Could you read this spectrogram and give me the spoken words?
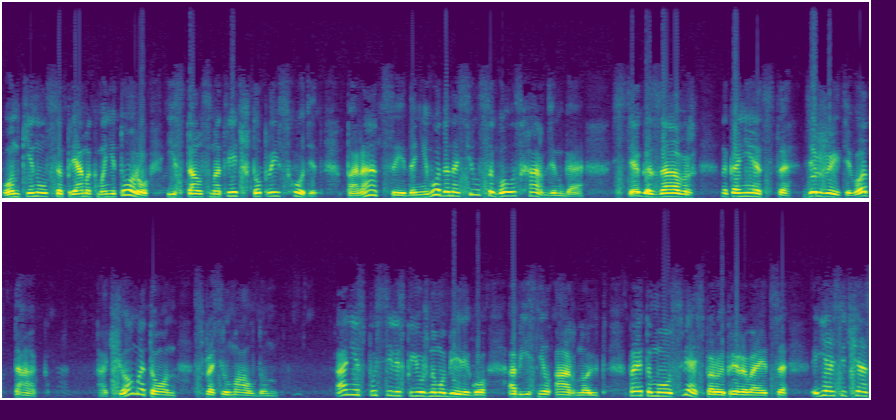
Он кинулся прямо к монитору и стал смотреть, что происходит. По рации до него доносился голос Хардинга. «Стегозавр, наконец-то! Держите, вот так!» «О чем это он?» — спросил Малдун. «Они спустились к южному берегу», — объяснил Арнольд. «Поэтому связь порой прерывается. Я сейчас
